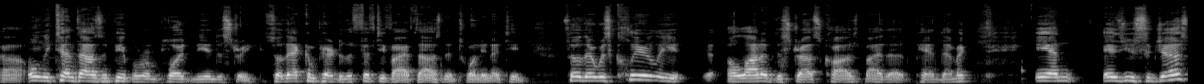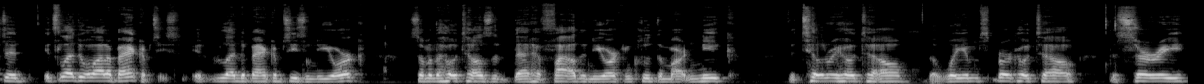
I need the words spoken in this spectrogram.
uh, only 10,000 people were employed in the industry. So that compared to the 55,000 in 2019. So there was clearly a lot of distress caused by the pandemic. And as you suggested, it's led to a lot of bankruptcies. It led to bankruptcies in New York. Some of the hotels that, that have filed in New York include the Martinique, the Tillary Hotel, the Williamsburg Hotel, the Surrey,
